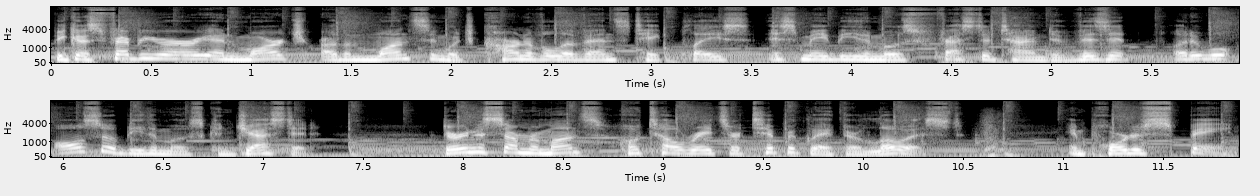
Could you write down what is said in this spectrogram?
Because February and March are the months in which carnival events take place, this may be the most festive time to visit, but it will also be the most congested. During the summer months, hotel rates are typically at their lowest. In Port of Spain,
